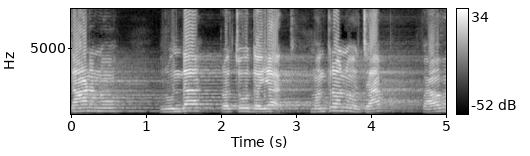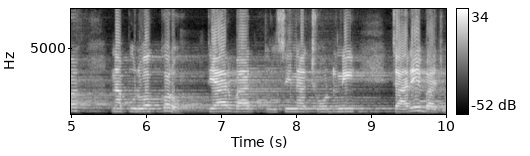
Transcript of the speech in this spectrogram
તાણનો વૃંદા પ્રચોદયાત મંત્રનો જાપ ભાવના પૂર્વક કરો. ત્યારબાદ તુલસીના છોડની ચારે બાજુ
